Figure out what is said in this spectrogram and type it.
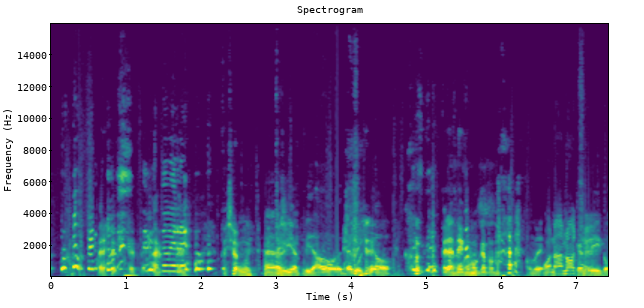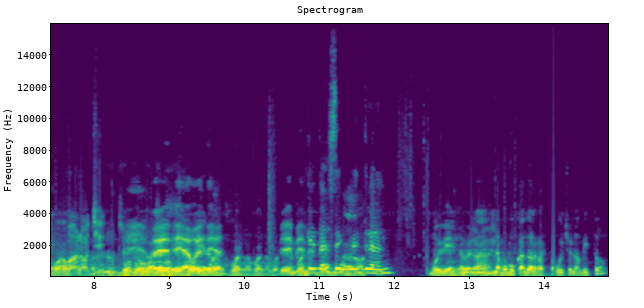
Pero, pero, Te he visto de pero, ¿Cómo estás? Bien, cuidado, te ha golpeado. espérate, como que papá. Hombre, Buenas noches. Henry, ¿cómo vamos? Buenas noches. Buen día, buen día. Bueno, bueno, bueno. Bien, bien, ¿Qué tal se encuentran? Muy bien, la verdad. Estamos buscando el rascabucho, ¿lo han visto?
